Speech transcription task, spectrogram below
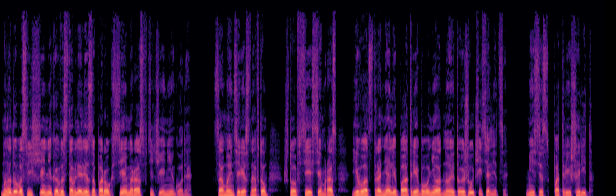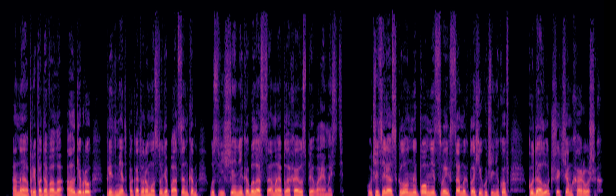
Молодого священника выставляли за порог семь раз в течение года. Самое интересное в том, что все семь раз его отстраняли по требованию одной и той же учительницы, миссис Патриш Рид. Она преподавала алгебру, предмет, по которому, судя по оценкам, у священника была самая плохая успеваемость. Учителя склонны помнить своих самых плохих учеников куда лучше, чем хороших.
